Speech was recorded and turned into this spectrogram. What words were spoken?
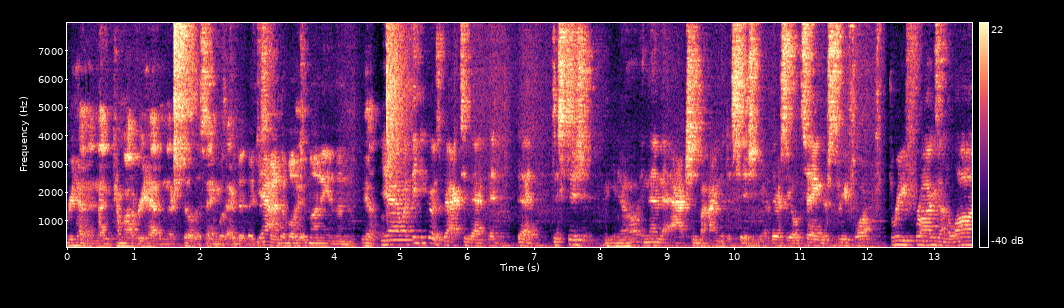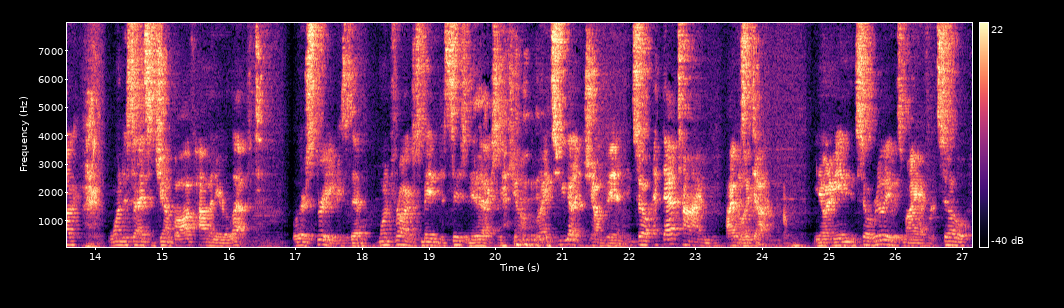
rehab and then come out of rehab and they're still the same They exact. they just Yeah. spend a bunch of money and then Yeah. Yeah, well, I think it goes back to that that that decision, you mm-hmm. know, and then the action behind the decision. You know, there's the old saying: "There's three flo- three frogs on a log. One decides to jump off. How many are left?" Well, there's three because that one frog just made a decision to Yeah. actually jump, right? So you got to jump in. And so at that time, I was like done. You know what I mean? And so really it was my effort. So,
